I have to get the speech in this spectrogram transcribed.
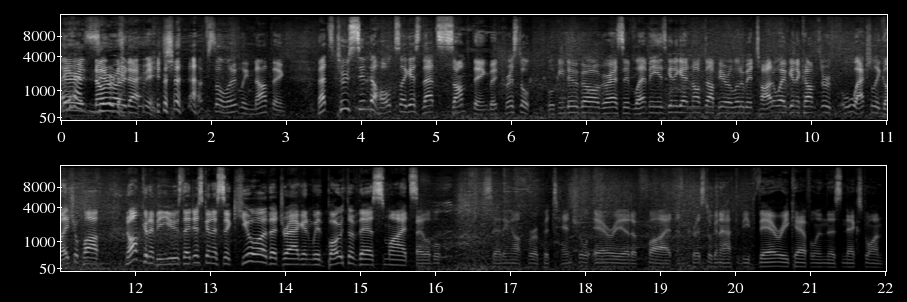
They There no zero damage. damage. Absolutely nothing. That's two Cinder Hulks. I guess that's something. But Crystal looking to go aggressive. Let Me is going to get knocked up here a little bit. Tidal Wave going to come through. Oh, actually, Glacial Path not going to be used. They're just going to secure the Dragon with both of their smites available. Setting up for a potential area to fight. And Crystal going to have to be very careful in this next one.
